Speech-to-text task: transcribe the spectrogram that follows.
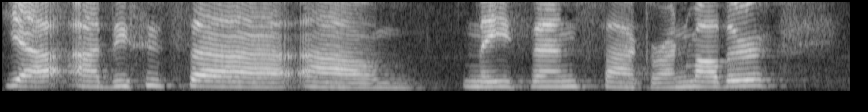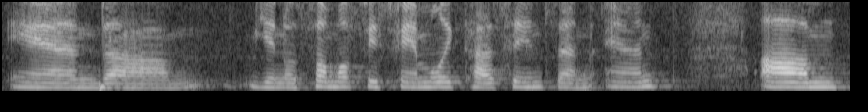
Yeah, uh, this is uh, um, Nathan's uh, grandmother and um, you know some of his family cousins and aunt. Um,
